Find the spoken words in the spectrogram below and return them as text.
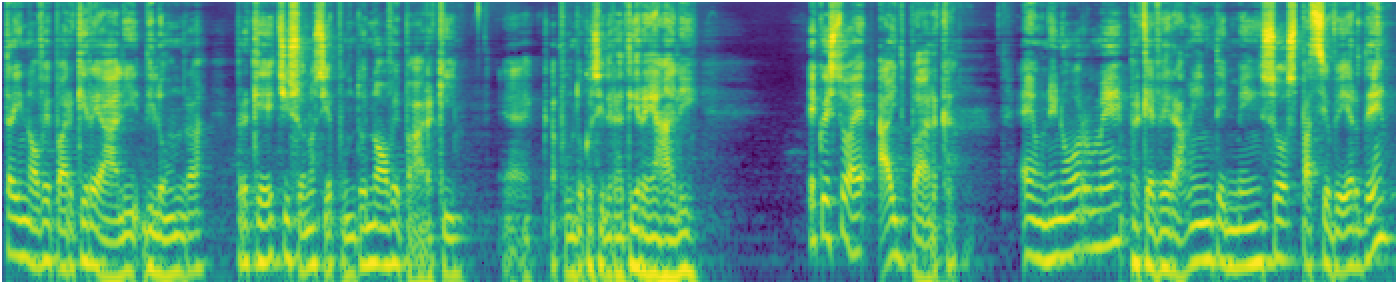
tra i nove parchi reali di Londra, perché ci sono sì appunto nove parchi eh, appunto considerati reali. E questo è Hyde Park. È un enorme, perché veramente immenso, spazio verde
